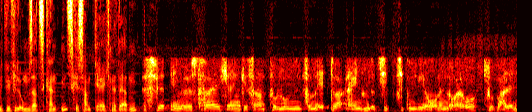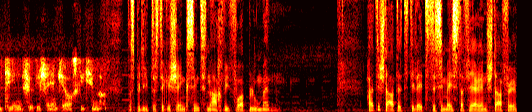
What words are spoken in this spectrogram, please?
mit wie viel Umsatz kann insgesamt gerechnet werden? Es wird in Österreich ein Gesamtvolumen von etwa 170 Millionen Euro zu Valentin für Geschenke ausgegeben. Das beliebteste Geschenk sind nach wie vor Blumen. Heute startet die letzte Semesterferienstaffel.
